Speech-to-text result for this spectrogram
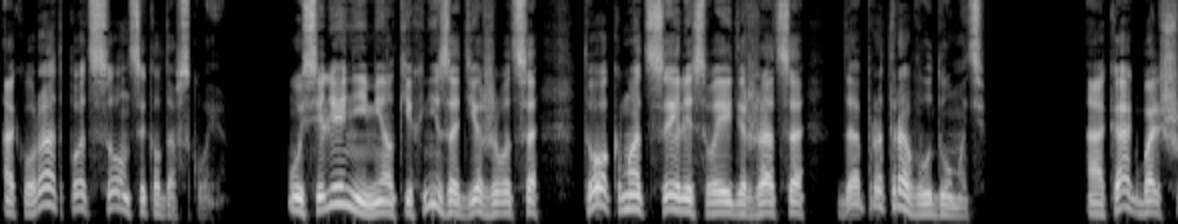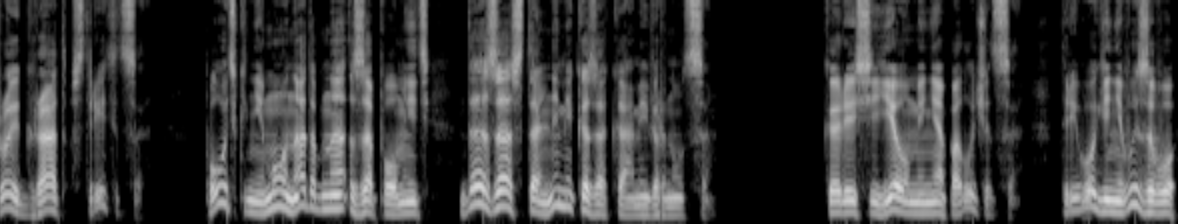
аккурат под солнце колдовское. Усилений мелких не задерживаться, токмо цели своей держаться, да про траву думать. А как большой град встретится, путь к нему надобно запомнить, да за остальными казаками вернуться. Коли у меня получится, тревоги не вызову,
